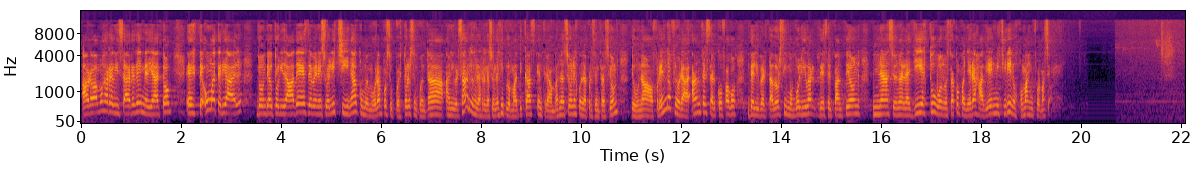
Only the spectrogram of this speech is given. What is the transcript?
Ahora vamos a revisar de inmediato este, un material donde autoridades de Venezuela y China conmemoran, por supuesto, los 50 aniversarios de las relaciones diplomáticas entre ambas naciones con la presentación de una ofrenda floral ante el sarcófago del libertador Simón Bolívar desde el Panteón Nacional. Allí estuvo nuestra compañera Javier Michirinos con más información.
